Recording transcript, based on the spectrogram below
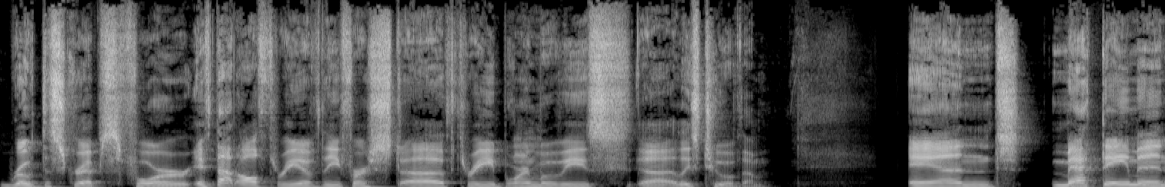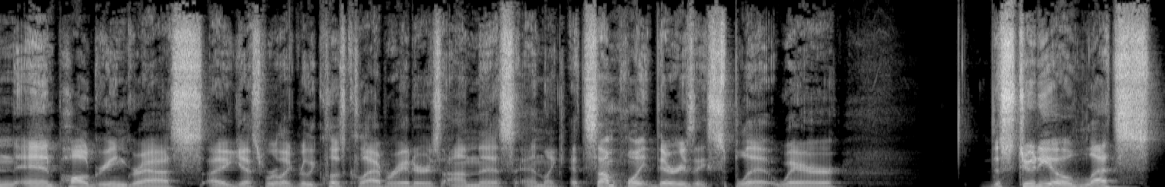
wrote the scripts for if not all three of the first uh three Bourne movies, uh, at least two of them. And Matt Damon and Paul Greengrass, I guess, were like really close collaborators on this. And like at some point, there is a split where the studio lets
